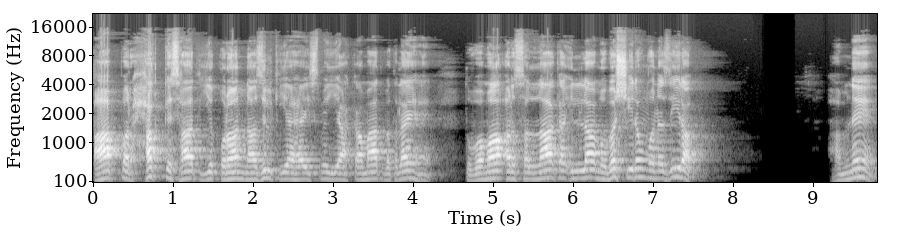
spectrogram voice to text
آپ پر حق کے ساتھ یہ قرآن نازل کیا ہے، اس میں یہ احکامات بتلائے ہیں تو وما ارسلّہ کا اللہ مبشرم و نذیرہ ہم نے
